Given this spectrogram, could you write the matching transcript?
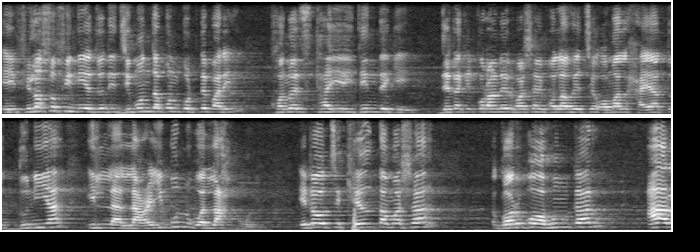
এই ফিলসফি নিয়ে যদি জীবনযাপন করতে পারি, ক্ষণস্থায়ী এই জিন্দেগি, যেটাকে কোরআনের ভাষায় বলা হয়েছে অমাল হায়াতুদ দুনিয়া ইল্লা লাইবুন ওয়া লাহমুন। এটা হচ্ছে খেল, তামাশা, গর্ব, অহংকার, আর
